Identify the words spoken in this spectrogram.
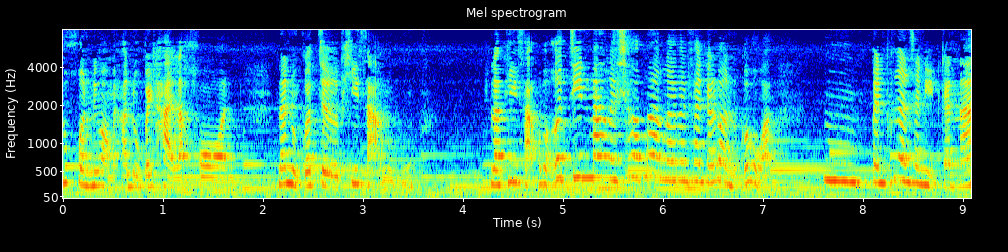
ทุกคนนึกออกไหมคะหนูไปถ่ายละคร แล้วหนูก็เจอพี่สาวหนู แล้วพี่สาวก็บอกเออจินมากเลยชอบมากเลยเป็นแฟนกันหรือเปล่าหนูก็บอกว่าอืมเป็นเพื่อนสนิทกันนะ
